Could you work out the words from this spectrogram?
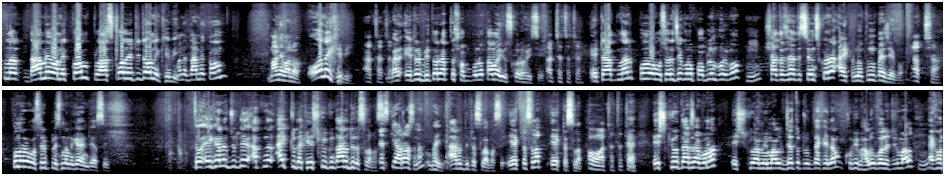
আপনার দামে অনেক কম প্লাস কোয়ালিটিটা অনেক হেভি মানে দামে কম মানে ভালো? অনেক হেভি আচ্ছা আচ্ছা। মানে এটার ভিতরে আপনার সম্পূর্ণ তামা ইউজ করা হয়েছে। আচ্ছা আচ্ছা আচ্ছা। এটা আপনার পনেরো বছরের যে কোনো প্রবলেম হইব সাথে সাথে চেঞ্জ করে আরেকটা নতুন পেয়ে যাব আচ্ছা। পনেরো বছরের প্লেসমেন্ট গ্যারান্টি আছে। তো এখানে যদি আপনার আরেকটু দেখে এসকিউ কিন্তু আরও দুটো স্ল্যাব আছে। এসকি আরও আছে না? ভাই আরও দুটো স্ল্যাব আছে। এই একটা স্ল্যাব এই একটা স্ল্যাব ও আচ্ছা আচ্ছা আচ্ছা। হ্যাঁ এসকিউ তার যাব না। এসকিউ আমি মাল যতটুকু দেখাইলাম খুবই ভালো কোয়ালিটির মাল। এখন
